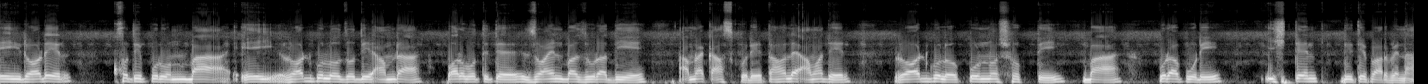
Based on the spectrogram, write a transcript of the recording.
এই রডের ক্ষতিপূরণ বা এই রডগুলো যদি আমরা পরবর্তীতে জয়েন্ট বা জোড়া দিয়ে আমরা কাজ করি, তাহলে আমাদের রডগুলো পূর্ণ শক্তি বা পুরাপুরি স্ট্রেংথ দিতে পারবে না।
